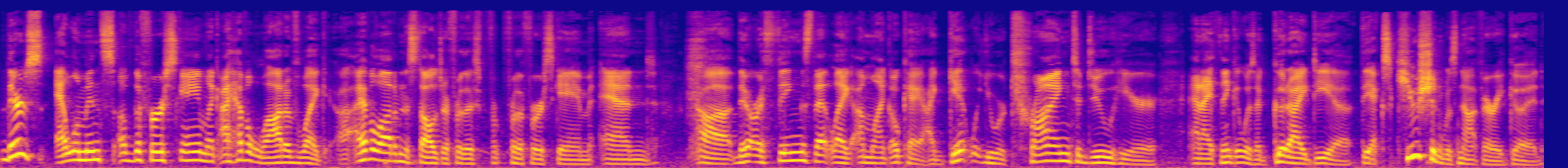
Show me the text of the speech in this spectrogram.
there's elements of the first game. Like i have a lot of like i have a lot of nostalgia for this for, for the first game. And uh there are things that like i'm like okay i get what you were trying to do here. And i think it was a good idea. The execution was not very good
